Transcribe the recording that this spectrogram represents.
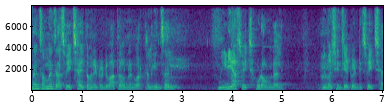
దానికి సంబంధించి ఆ స్వేచ్ఛాయుతమైనటువంటి వాతావరణాన్ని వారు కలిగించాలి. మీడియా స్వేచ్ఛ కూడా ఉండాలి. విమర్శించేటువంటి స్వేచ్ఛ.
